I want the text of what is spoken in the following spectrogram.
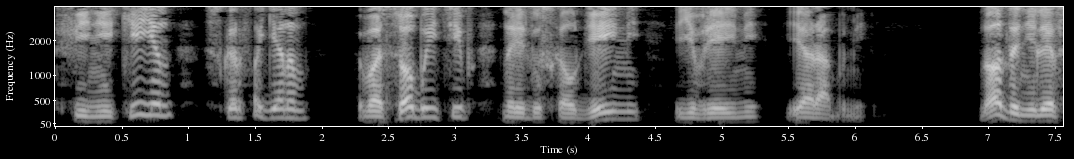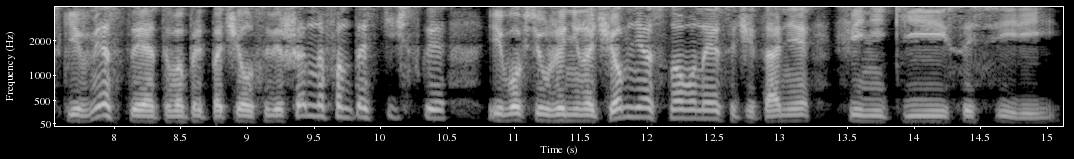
финикиян с Карфагеном в особый тип наряду с халдеями, евреями и арабами. Но Данилевский вместо этого предпочел совершенно фантастическое и вовсе уже ни на чем не основанное сочетание Финикии с Ассирией.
